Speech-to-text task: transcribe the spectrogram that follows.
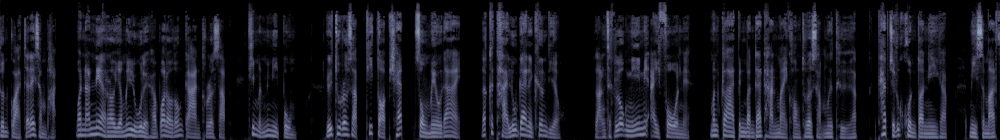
จนกว่าจะได้สัมผัส วันนั้นเนี่ยเรายังไม่รู้เลยครับว่าเราต้องการโทรศัพท์ที่มันไม่มีปุ่ม หรือโทรศัพท์ที่ตอบแชทส่งเมลได้ แล้วก็ถ่ายรูปได้ในเครื่องเดียว หลังจากโลกนี้มี iPhone เนี่ยมันกลายเป็นบรรทัดฐานใหม่ของโทรศัพท์มือถือครับแทบจะทุกคนตอนนี้ครับมีสมาร์ทโฟ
